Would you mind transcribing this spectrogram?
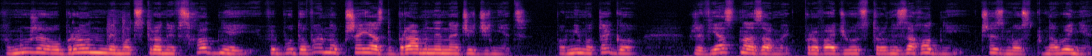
W murze obronnym od strony wschodniej wybudowano przejazd bramny na dziedziniec, pomimo tego, że wjazd na zamek prowadził od strony zachodniej przez most na Łynie.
